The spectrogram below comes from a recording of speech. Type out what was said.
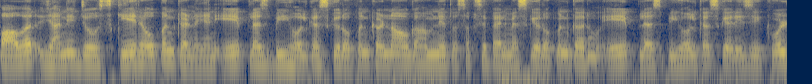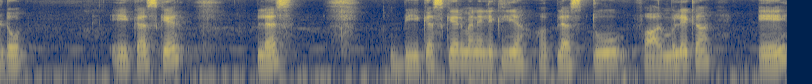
पावर यानी जो स्केयर है ओपन करना यानी ए प्लस बी होल का स्केयर ओपन करना होगा हमने तो सबसे पहले मैं स्केयर ओपन कर रहा हूँ। ए प्लस बी होल का square is equal to a का स्केयर प्लस बी का स्केयर मैंने लिख लिया, और प्लस टू फार्मूले का ए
